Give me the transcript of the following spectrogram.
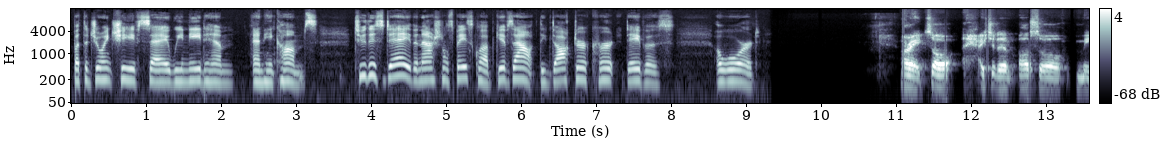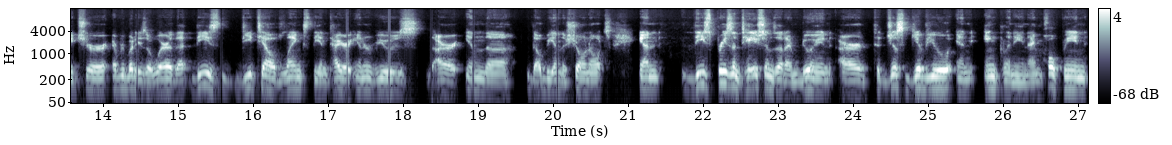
But the Joint Chiefs say, We need him, and he comes. To this day, the National Space Club gives out the Dr. Kurt Debus Award. All right, so I should have also made sure everybody's aware that these detailed links, the entire interviews are in the, they'll be in the show notes. And these presentations that I'm doing are to just give you an inkling. I'm hoping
